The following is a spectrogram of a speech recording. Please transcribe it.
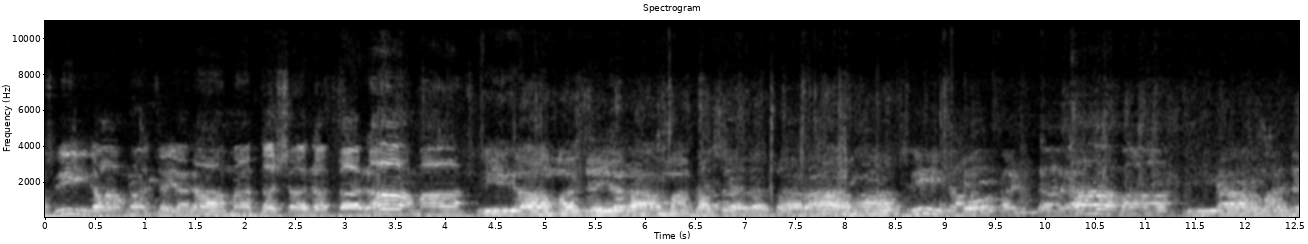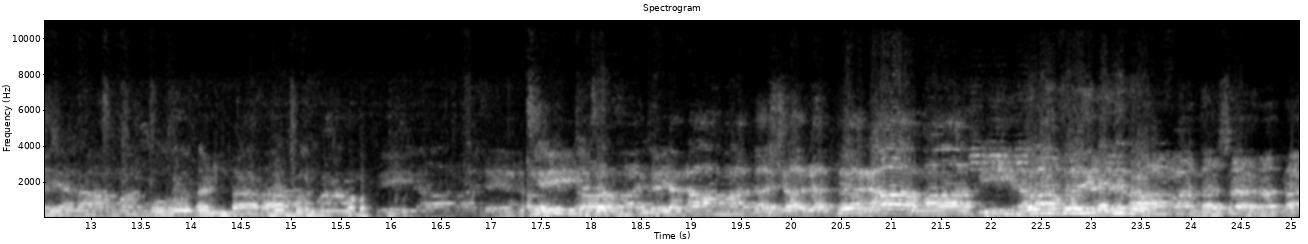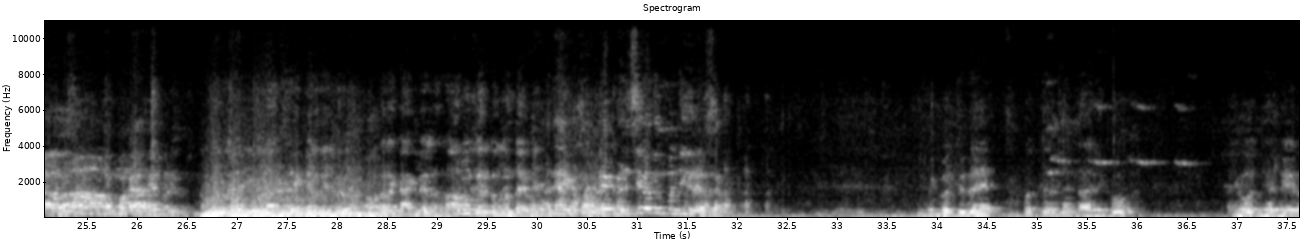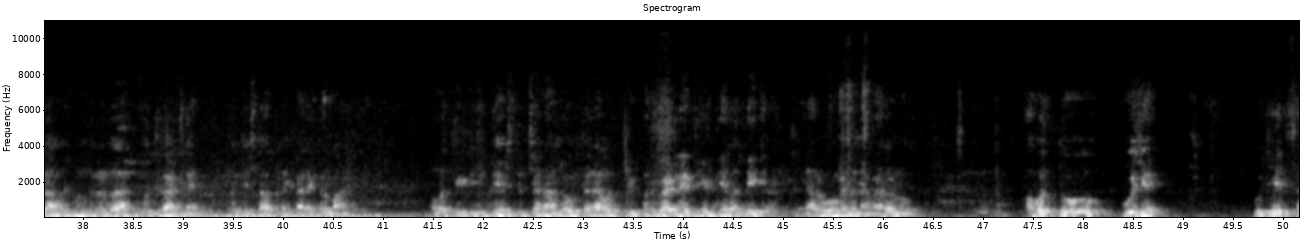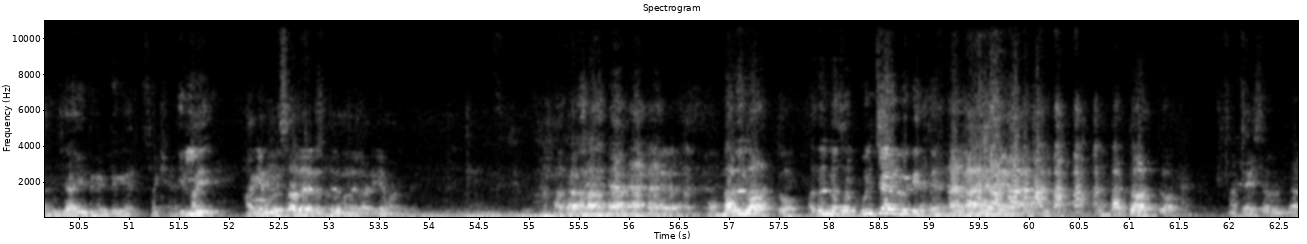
श्रीराम जय राम दशरथ राम श्रीराम जय राम दशरथ राम श्रीरामोदण्ड राम श्रीराम जय राम गोदण्ड राम श्रीराम जय राम दशरथ राम श्रीराम जय राम दशरथ राम ಬರಕ್ಕಾಗ್ಲಿಲ್ಲ ರಾಮ ಕರ್ಕೊಂಡ್ ಬಂದ ಕಳಿಸಿರೋದಕ್ಕೆ ಬಂದಿದ್ದೀರಾ ಸರ್ ನಿಮಗೆ ಗೊತ್ತಿದೆ ಇಪ್ಪತ್ತೆರಡನೇ ತಾರೀಕು ಅಯೋಧ್ಯೆಯಲ್ಲಿ ರಾಮ ಮಂದಿರದ ಉದ್ಘಾಟನೆ, ಪ್ರತಿಷ್ಠಾಪನೆ ಕಾರ್ಯಕ್ರಮ. ಅವತ್ತು ಇಡೀ ದೇಶದ ಜನ ಅಲ್ಲಿ ಹೋಗ್ತಾರೆ, ಅವತ್ತು ಬರಬೇಡ್ರಿ ಅಂತ ಹೇಳ್ತೀರ ಅಲ್ಲಿಗೆ. ಯಾರು ಹೋಗಲ್ಲ ನಾವು ಯಾರೂ ಅವತ್ತು ಪೂಜೆ. ಪೂಜೆ ಸಂಜೆ ಐದು ಗಂಟೆಗೆ. ಇಲ್ಲಿ ಹಾಗೆ ಪ್ರಸಾದ ಇರುತ್ತೆ, ಮನೇಲಿ ಅಡುಗೆ ಒಂಬತ್ತು ಹತ್ತು. ಅದನ್ನ ಸ್ವಲ್ಪ ಮುಂಚೆ ಹೇಳ್ಬೇಕಿತ್ತು. ಒಂಬತ್ತು ಹತ್ತು. ಮತೇಶ್ ಅವರಿಂದ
